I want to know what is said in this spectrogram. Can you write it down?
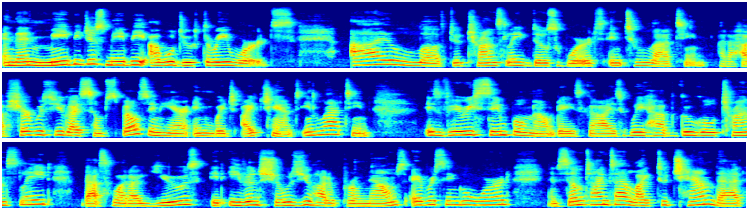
And then maybe, just maybe, I will do three words. I love to translate those words into Latin. And I have shared with you guys some spells in here in which I chant in Latin. It's very simple nowadays, guys. We have Google Translate. That's what I use. It even shows you how to pronounce every single word. And sometimes I like to chant that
